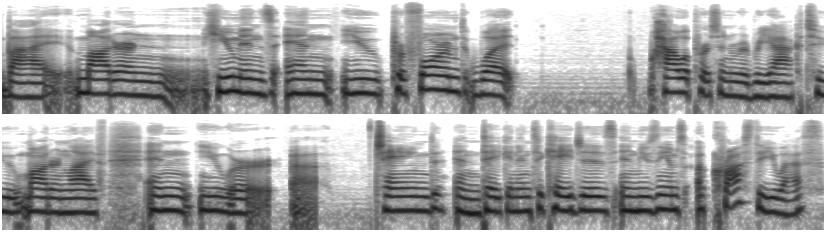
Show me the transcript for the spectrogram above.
by modern humans, and you performed what how a person would react to modern life, and you were. Uh, chained and taken into cages in museums across the U.S.,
